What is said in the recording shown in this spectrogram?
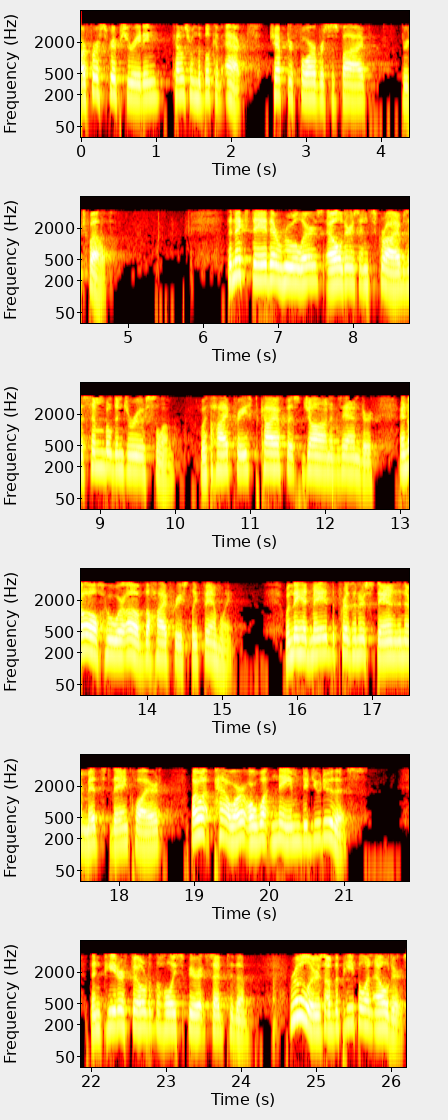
Our first scripture reading comes from the book of Acts, chapter 4, verses 5 through 12. The next day their rulers, elders, and scribes assembled in Jerusalem with the high priest Caiaphas, John, and Alexander, and all who were of the high priestly family. When they had made the prisoners stand in their midst, they inquired, By what power or what name did you do this? Then Peter, filled with the Holy Spirit, said to them, Rulers of the people and elders,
